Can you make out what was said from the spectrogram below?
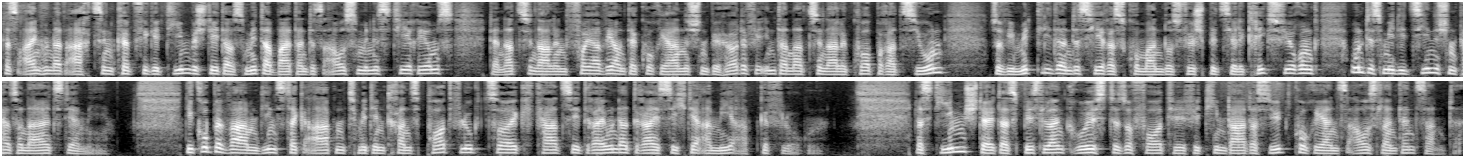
Das 118-köpfige Team besteht aus Mitarbeitern des Außenministeriums, der Nationalen Feuerwehr und der koreanischen Behörde für internationale Kooperation sowie Mitgliedern des Heereskommandos für spezielle Kriegsführung und des medizinischen Personals der Armee. Die Gruppe war am Dienstagabend mit dem Transportflugzeug KC 330 der Armee abgeflogen. Das Team stellt das bislang größte Soforthilfeteam dar, das Südkorea ins Ausland entsandte.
